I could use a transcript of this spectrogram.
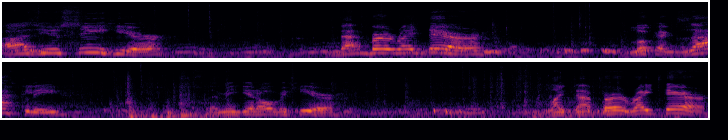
as you see here, that bird right there look exactly let me get over here. Like that bird right there.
